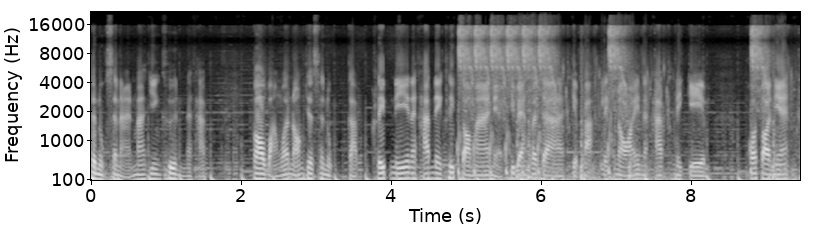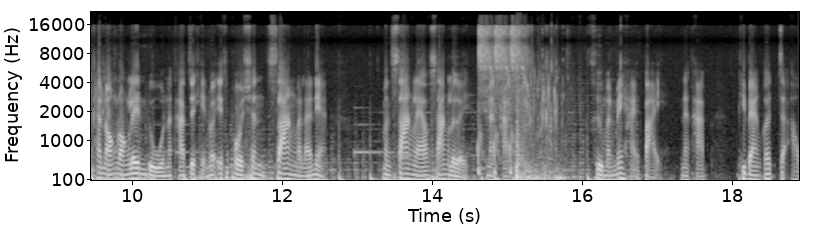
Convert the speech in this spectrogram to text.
สนุกสนานมากยิ่งขึ้นนะครับ ก็หวังว่าน้องจะสนุกกับคลิปนี้นะครับ ในคลิปต่อมาเนี่ยพี่แบงก์ก็จะเก็บบักเล็กน้อยนะครับในเกม เพราะตอนนี้ถ้าน้องลองเล่นดูนะครับ จะเห็นว่า explosion สร้างมาแล้วเนี่ยมันสร้างแล้วสร้างเลยนะครับ คือมันไม่หายไปนะครับ พี่แบงก์ก็จะเอา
